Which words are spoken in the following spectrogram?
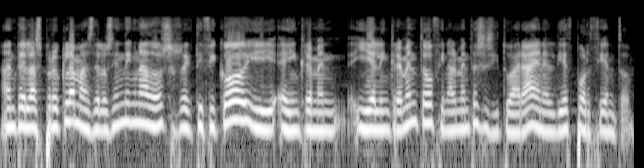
Ante las proclamas de los indignados, rectificó y, e el incremento finalmente se situará en el 10%.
